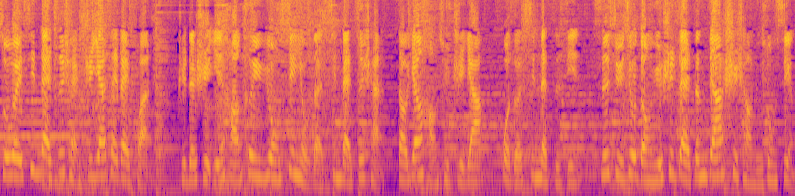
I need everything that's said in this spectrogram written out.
所谓信贷资产质押再贷款，指的是银行可以用现有的信贷资产到央行去质押，获得新的资金。此举就等于是在增加市场流动性，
